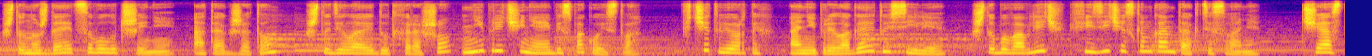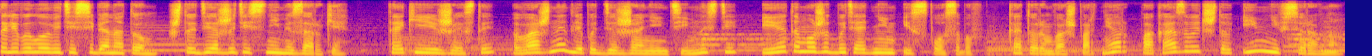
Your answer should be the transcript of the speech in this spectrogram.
что нуждается в улучшении, а также о том, что дела идут хорошо, не причиняя беспокойства. В-четвертых, они прилагают усилия, чтобы вовлечь в физическом контакте с вами. Часто ли вы ловите себя на том, что держитесь с ними за руки? Такие жесты важны для поддержания интимности, и это может быть одним из способов, которым ваш партнер показывает, что им не все равно.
